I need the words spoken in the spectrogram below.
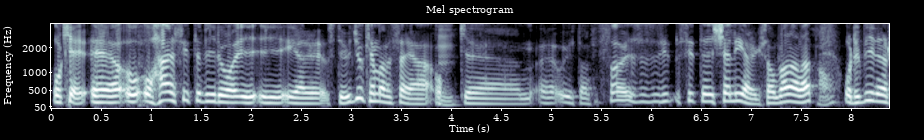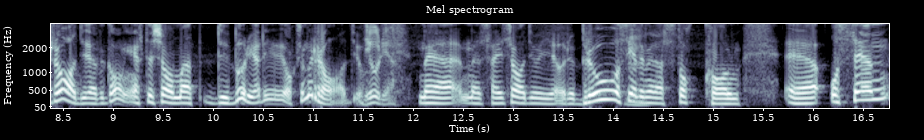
Okej, eh, och, och här sitter vi då i, i er studio kan man väl säga Mm. och, eh, och utanför sitter Kjell Eriksson bland annat. Ja. Och det blir en radioövergång eftersom att du började ju också med radio. Det gjorde jag. Med, med Sveriges Radio i Örebro och sedermera Mm. Stockholm. Eh, och sen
